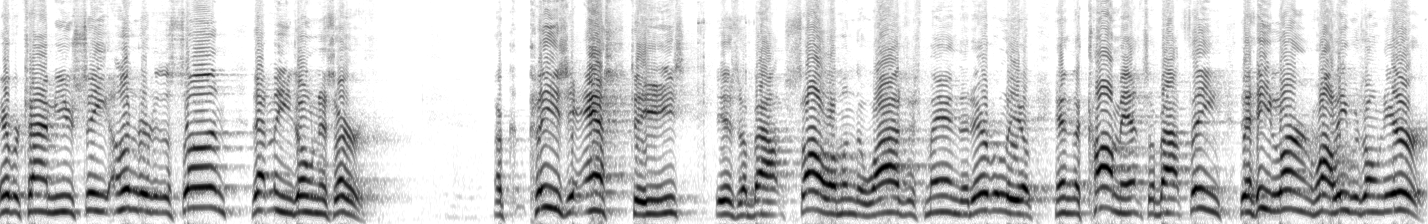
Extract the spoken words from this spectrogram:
Every time you see under the sun, that means on this earth. Ecclesiastes is about Solomon, the wisest man that ever lived, and the comments about things that he learned while he was on the earth.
